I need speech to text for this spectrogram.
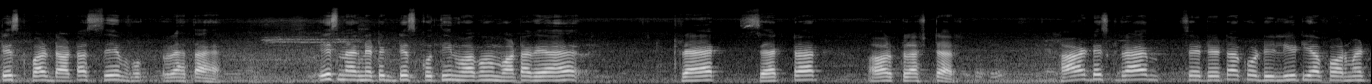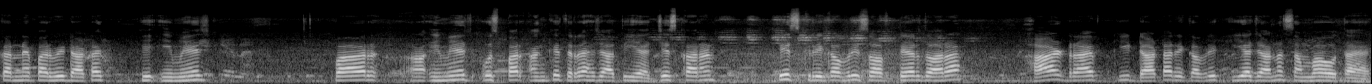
डिस्क पर डाटा सेव रहता है। इस मैग्नेटिक डिस्क को तीन भागों में बांटा गया है। ट्रैक, सेक्टर और क्लस्टर। हार्ड डिस्क ड्राइव से डेटा को डिलीट या फॉर्मेट करने पर भी डाटा की इमेज पर इमेज उस पर अंकित रह जाती है, जिस कारण डिस्क रिकवरी सॉफ्टवेयर द्वारा हार्ड ड्राइव की डाटा रिकवरी किया जाना संभव होता है।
